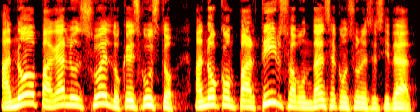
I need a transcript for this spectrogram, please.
a no pagarle un sueldo que es justo, a no compartir su abundancia con su necesidad,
